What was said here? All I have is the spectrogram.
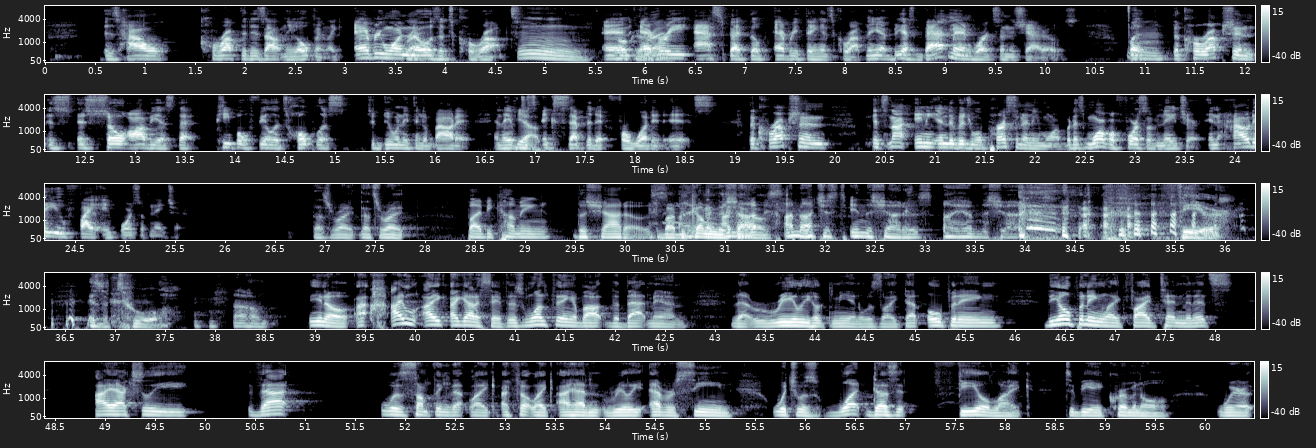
is how corrupt it is out in the open. Like everyone Right. knows it's corrupt. Mm, and Okay. every aspect of everything is corrupt. And yet, yes, Batman works in the shadows, but Mm. the corruption is is so obvious that people feel it's hopeless to do anything about it, and they've just accepted it for what it is. The corruption. It's not any individual person anymore, but it's more of a force of nature. And how do you fight a force of nature? that's right. That's right. By becoming the shadows By becoming the I'm shadows. not, I'm not just in the shadows I am the shadows fear is a tool. Um, you know, I, I I I gotta say, if there's one thing about the Batman that really hooked me in was like that opening, the opening like five ten minutes. I actually that was something that like I felt like I hadn't really ever seen, which was what does it feel like to be a criminal where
